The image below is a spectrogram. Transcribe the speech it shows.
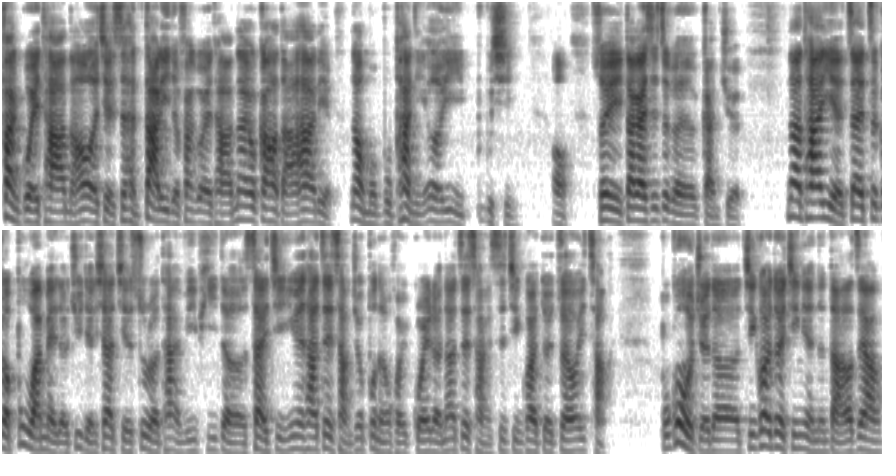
犯规他，然后而且是很大力的犯规他，那又刚好打到他的脸，那我们不判你恶意不行哦，所以大概是这个感觉。那他也在这个不完美的据点下结束了他 MVP 的赛季，因为他这场就不能回归了。那这场也是金块队最后一场。不过我觉得金块队今年能打到这样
